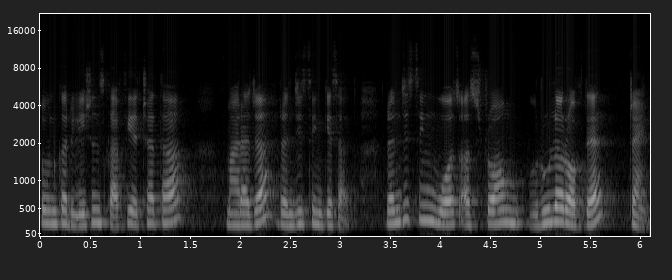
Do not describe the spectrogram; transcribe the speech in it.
so उनका रिलेशन काफ़ी अच्छा था महाराजा रंजीत सिंह के साथ। Ranjit Singh was a strong ruler of the time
